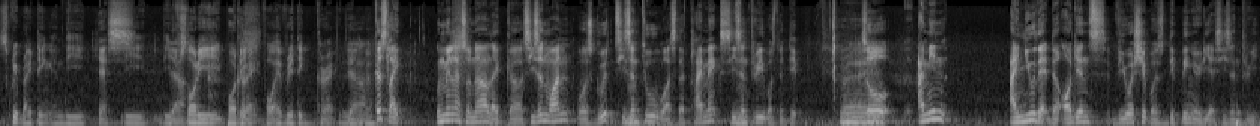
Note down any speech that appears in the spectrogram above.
script writing and the Yes. the the Yeah. storyboarding Correct. for everything? Correct. Yeah. Yeah. Because like Unmela Sona, like uh, season one was good. Season Mm. two was the climax. Season three was the dip. Right. So I mean, I knew that the audience viewership was dipping already at season three.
